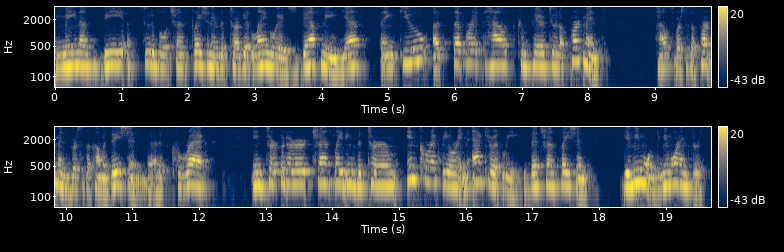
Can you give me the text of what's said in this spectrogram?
may not be a suitable translation in the target language. Daphne, yes, thank you. A separate house compared to an apartment. House versus apartment versus accommodation. That is correct. Interpreter translating the term incorrectly or inaccurately. The translation. Give me more, give me more answers.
